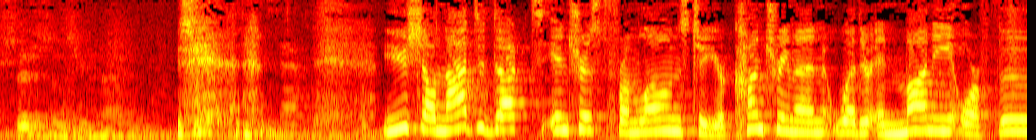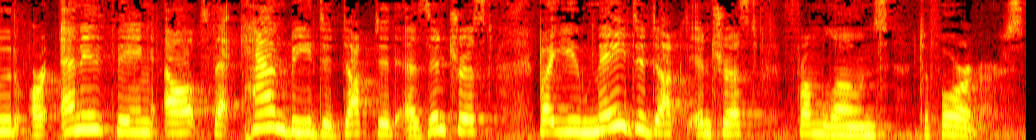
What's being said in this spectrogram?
Citizens United. You shall not deduct interest from loans to your countrymen, whether in money or food or anything else that can be deducted as interest, but you may deduct interest from loans to foreigners.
